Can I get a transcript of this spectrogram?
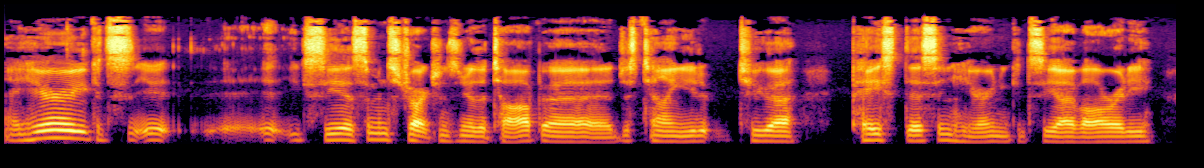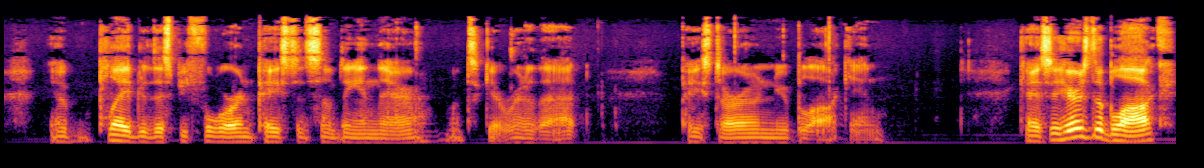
Now here you can see you can see some instructions near the top, uh, just telling you to, to uh, paste this in here, and you can see I've already you know, played with this before and pasted something in there. Let's get rid of that. Paste our own new block in. Okay, so here's the block.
